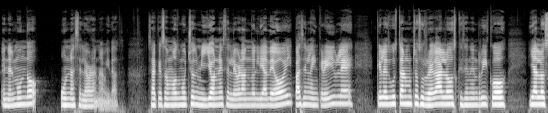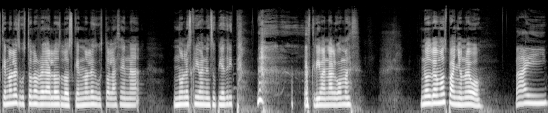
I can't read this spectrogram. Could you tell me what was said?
en el mundo, una celebra Navidad. O sea que somos muchos millones celebrando el día de hoy. Pásenla increíble, que les gustan mucho sus regalos, que cenen rico. Y a los que no les gustó los regalos, los que no les gustó la cena, no lo escriban en su piedrita. Escriban algo más. Nos vemos paño nuevo. Bye.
